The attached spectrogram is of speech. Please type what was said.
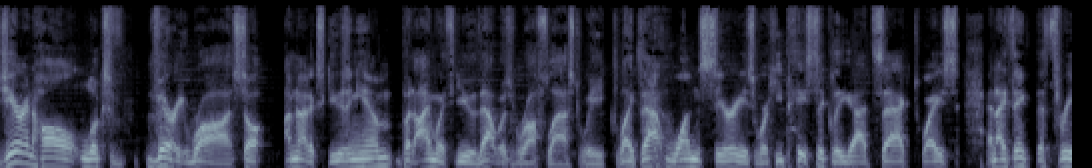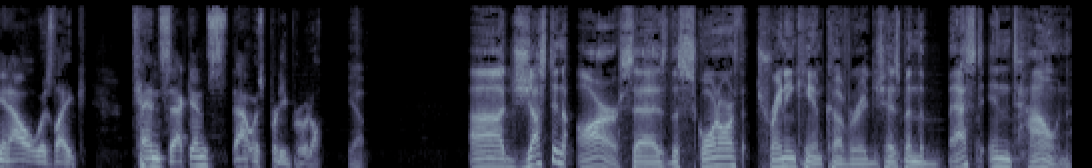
Jaren Hall looks very raw. So I'm not excusing him, but I'm with you. That was rough last week. Like that Yeah. one series where he basically got sacked twice, and I think the three and out was like ten seconds. That was pretty brutal. Yep. Uh, Justin R says the Score North training camp coverage has been the best in town.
